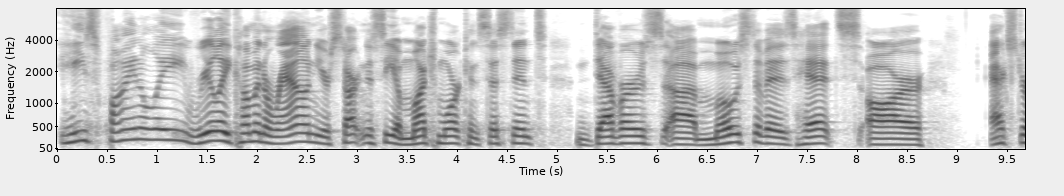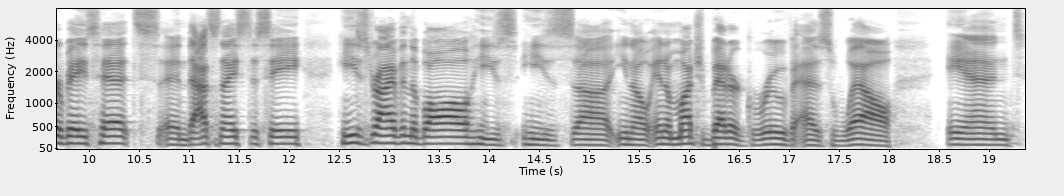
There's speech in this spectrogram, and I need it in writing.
he's finally really coming around. You're starting to see a much more consistent Devers. Uh, most of his hits are extra base hits, and that's nice to see. He's driving the ball. He's he's uh, you know in a much better groove as well. And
